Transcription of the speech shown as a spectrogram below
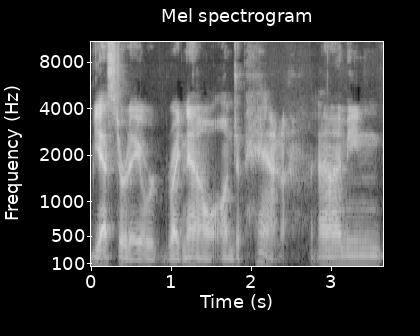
yesterday or right now on Japan. I mean,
